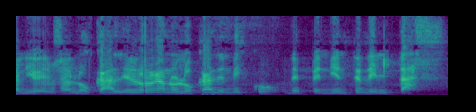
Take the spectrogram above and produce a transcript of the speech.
a nivel, o sea, local, el órgano local en México dependiente del TAS.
